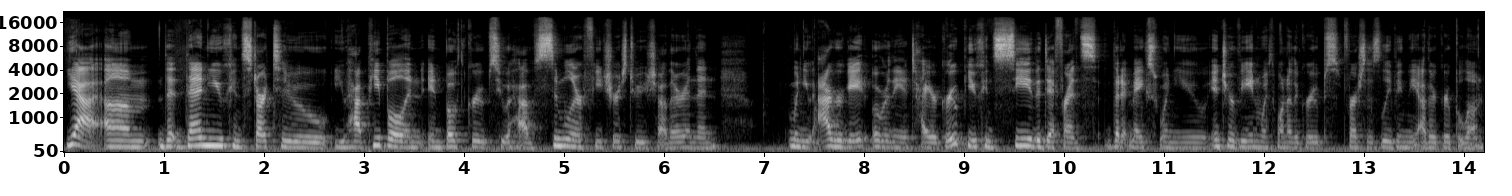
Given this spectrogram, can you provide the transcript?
yeah, um, that then you can start to you have people in in both groups who have similar features to each other, and then when you aggregate over the entire group, you can see the difference that it makes when you intervene with one of the groups versus leaving the other group alone.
